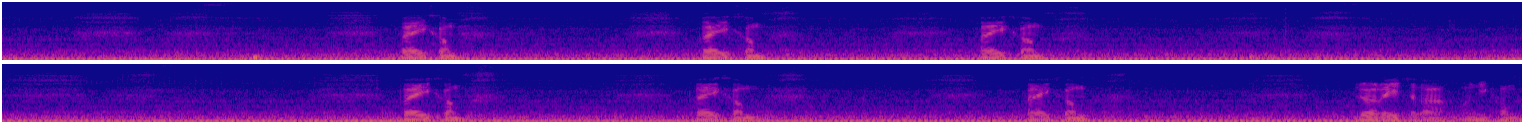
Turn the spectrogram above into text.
come. There you come. There you come. There you come. There you come. You're right at that when you come.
